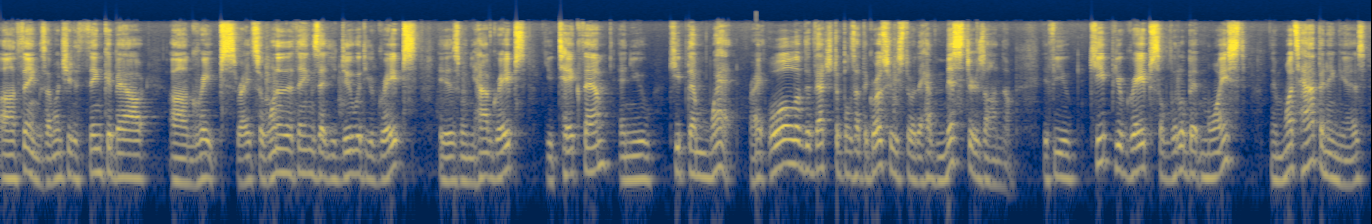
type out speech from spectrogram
uh, things. I want you to think about uh, grapes, right? So one of the things that you do with your grapes is when you have grapes, you take them and you keep them wet, right? All of the vegetables at the grocery store, they have misters on them. If you keep your grapes a little bit moist, then what's happening is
